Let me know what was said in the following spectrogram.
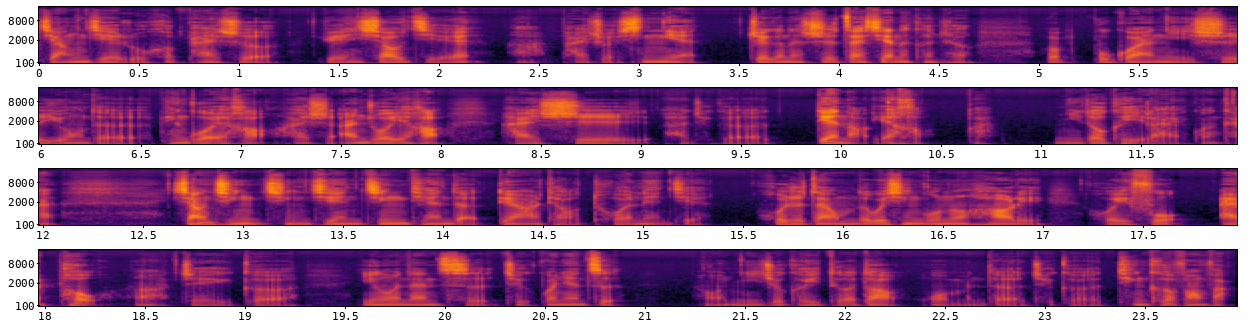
讲解如何拍摄元宵节啊，拍摄新年。这个呢是在线的课程，不不管你是用的苹果也好，还是安卓也好，还是啊这个电脑也好啊。你都可以来观看，详情请见今天的第二条图文链接，或者在我们的微信公众号里回复 Apple 啊这个英文单词这个关键字，哦，你就可以得到我们的这个听课方法。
